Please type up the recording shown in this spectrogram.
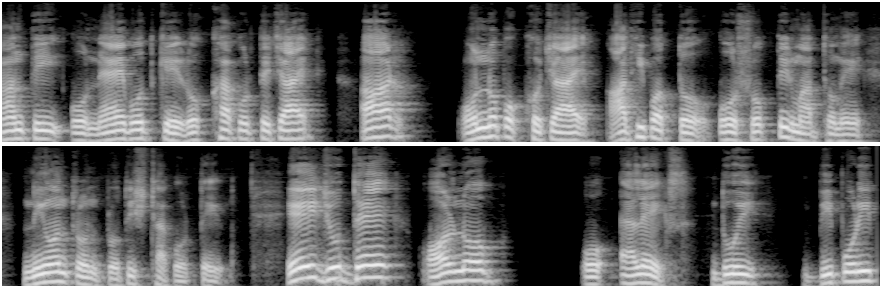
শান্তি ও ন্যায়বোধকে রক্ষা করতে চায় আর অন্য পক্ষ চায় আধিপত্য ও শক্তির মাধ্যমে নিয়ন্ত্রণ প্রতিষ্ঠা করতে। এই যুদ্ধে অর্ণব ও অ্যালেক্স দুই বিপরীত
